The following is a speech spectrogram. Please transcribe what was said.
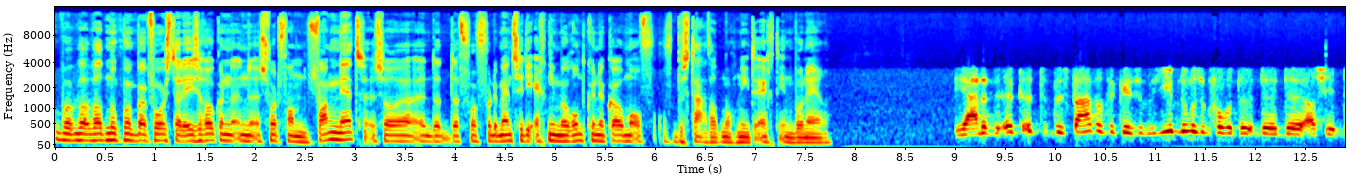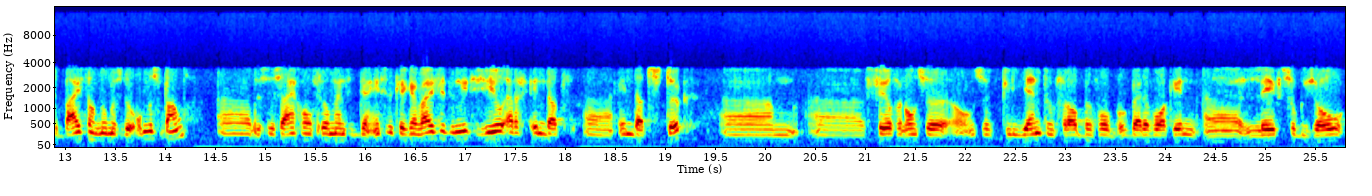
wa- wa- wat moet ik me bij voorstellen? Is er ook een, een soort van vangnet zo, eh, dat, dat voor, voor de mensen die echt niet meer rond kunnen komen? Of, of bestaat dat nog niet echt in Bonaire? Ja, het, het, het bestaat dat ik hier noemen ze bijvoorbeeld de, de, de, als je de bijstand noemen ze de onderstand. Uh, dus er zijn gewoon veel mensen die daarin zitten. Kijk, en wij zitten niet heel erg in dat, uh, in dat stuk. Um, uh, veel van onze, onze cliënten, vooral bijvoorbeeld ook bij de walk-in, leeft sowieso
